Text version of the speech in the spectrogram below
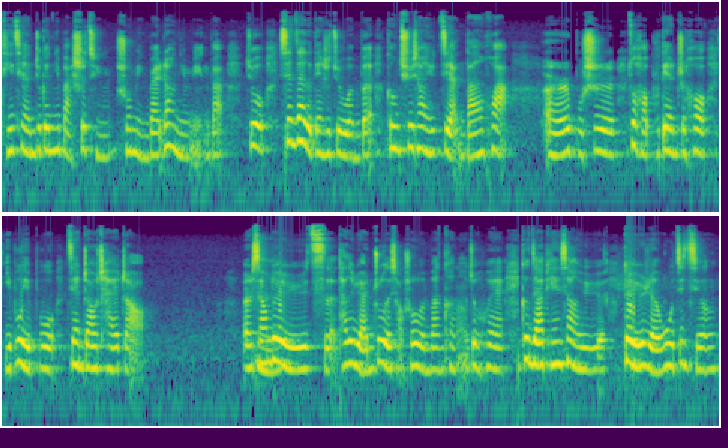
提前就跟你把事情说明白，让你明白。就现在的电视剧文本更趋向于简单化，而不是做好铺垫之后一步一步见招拆招。而相对于此，它的原著的小说文本可能就会更加偏向于对于人物进行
